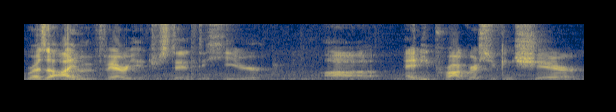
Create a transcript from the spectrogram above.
Reza, I am very interested to hear uh, any progress you can share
